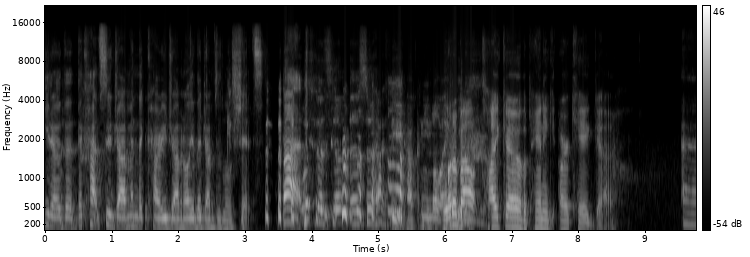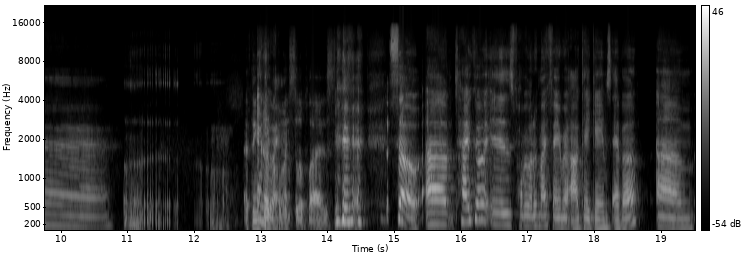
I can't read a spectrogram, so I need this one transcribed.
you know the, the katsu drum and the curry drum and all the other drums are little shits. But That's so, that's so happy. How can you not like What them? about Tycho, the Penny Arcade guy? Uh, I think Anyway. her comment still applies. so um, Taiko is probably one of my favorite arcade games ever. Um,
